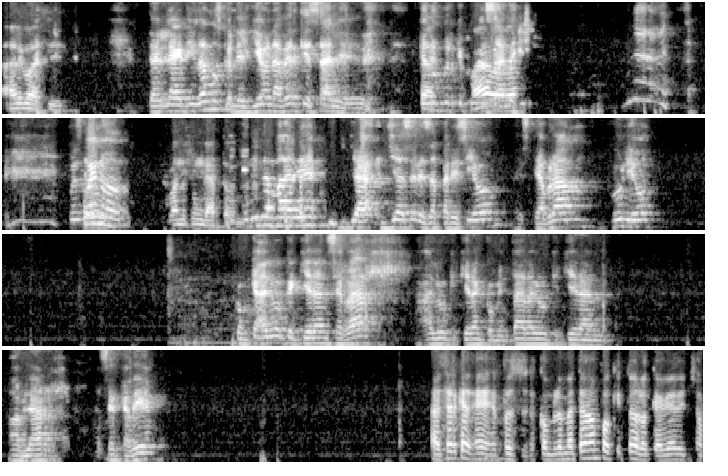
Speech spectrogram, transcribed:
Algo así. Le ayudamos con el guion a ver qué sale. ¿Qué puede salir? Pues bueno. Cuando es un gato. querida Mare, ya, ya se desapareció. Este, Abraham, Julio. Con algo que quieran cerrar, algo que quieran comentar, algo que quieran hablar acerca de acerca, eh, pues complementar un poquito lo que había dicho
